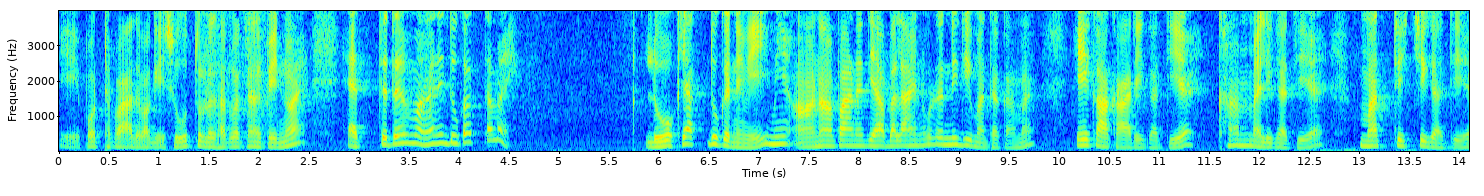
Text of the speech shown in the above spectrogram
ඒ පොට්ටපාද වගේ සූත්‍ර වල සරුවචන පෙන්වනවා ඇත්තටම මහණි දුකක් තමයි. ලෝකයක් දුක නෙවෙයි. මේ ආනාපාන දිහා බලනකොට නිදිමතකම ඒකාකාරී ගතිය කම්මැලි ගතිය මත්විච්ච ගතිය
